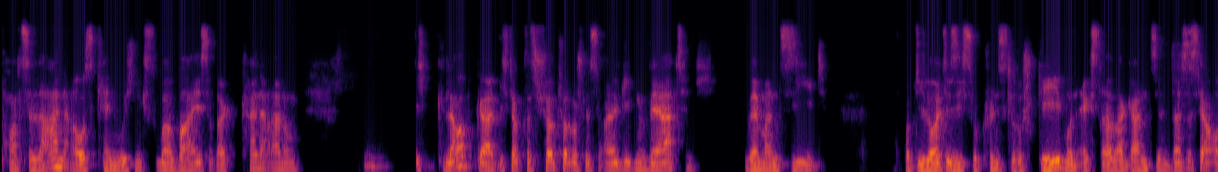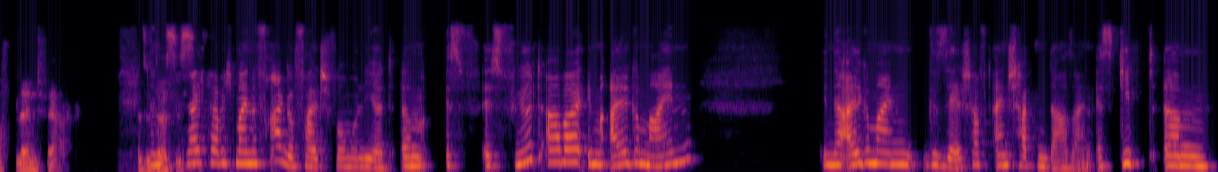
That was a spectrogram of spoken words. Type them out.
Porzellan auskennen, wo ich nichts drüber weiß oder keine Ahnung. Ich glaube gar nicht, ich glaube, das Schöpferische ist allgegenwärtig, wenn man es sieht. Ob die Leute sich so künstlerisch geben und extravagant sind, das ist ja oft Blendwerk. Also das Vielleicht habe ich meine Frage falsch formuliert. Ähm, es, es führt aber im Allgemeinen in der allgemeinen Gesellschaft ein Schattendasein. Es gibt ähm,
